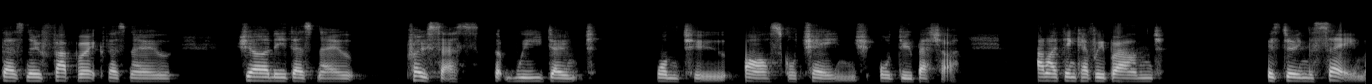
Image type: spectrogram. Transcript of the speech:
there's no fabric, there's no journey, there's no process that we don't want to ask or change or do better. And I think every brand is doing the same.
